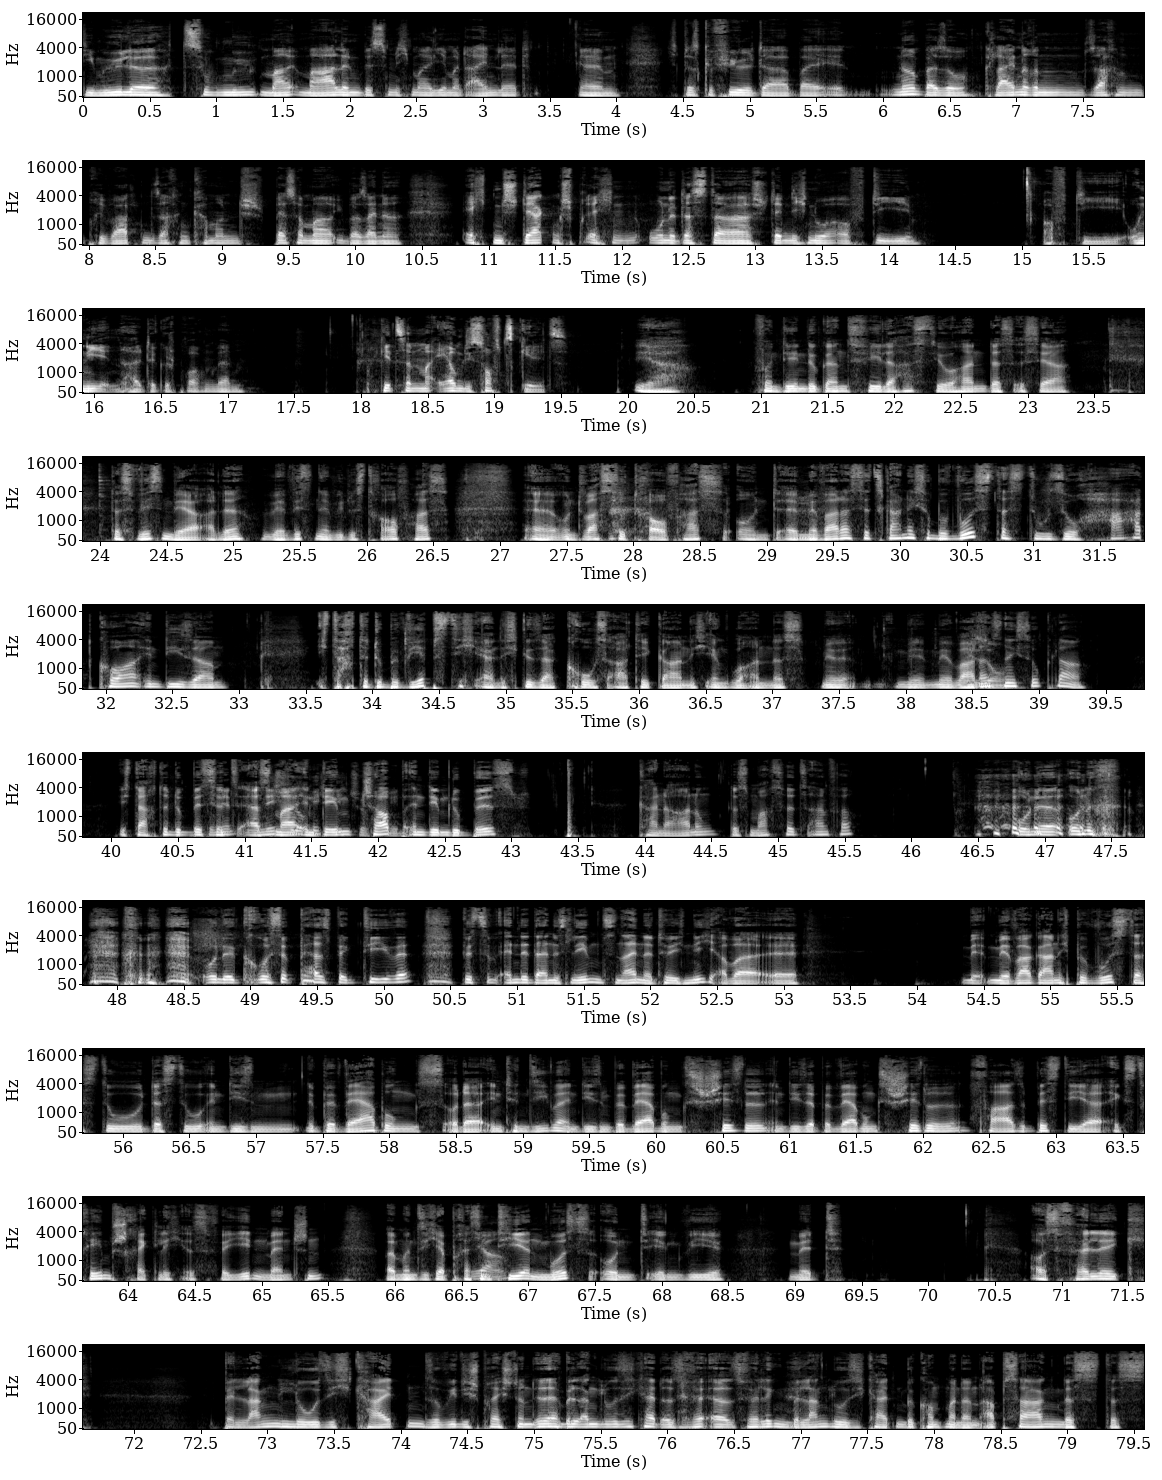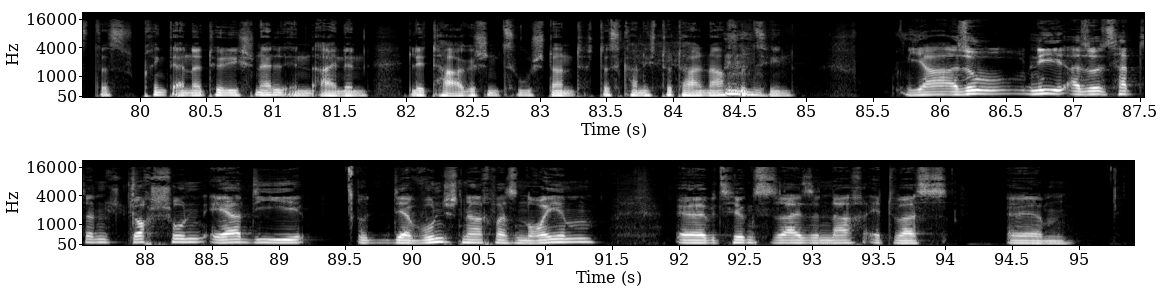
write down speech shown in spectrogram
die Mühle zu malen, bis mich mal jemand einlädt. Ähm, ich habe das Gefühl, da bei, ne, bei so kleineren Sachen, privaten Sachen kann man besser mal über seine echten Stärken sprechen, ohne dass da ständig nur auf die auf die Uni-Inhalte gesprochen werden. Geht's dann mal eher um die Soft Skills. ja, von denen du ganz viele hast, Johann, das ist ja, das wissen wir ja alle. Wir wissen ja, wie du es drauf hast äh, und was du drauf hast. Und äh, mir war das jetzt gar nicht so bewusst, dass du so hardcore in dieser ich dachte, du bewirbst dich ehrlich gesagt großartig gar nicht irgendwo anders. Mir, mir, mir war das Wieso? nicht so klar. Ich dachte, du bist Bin jetzt erstmal so in dem Job, zufrieden. in dem du bist. Keine Ahnung, das machst du jetzt einfach. Ohne, ohne, ohne große Perspektive bis zum Ende deines Lebens. Nein, natürlich nicht, aber äh, mir, mir war gar nicht bewusst, dass du, dass du in diesem Bewerbungs- oder intensiver in diesem Bewerbungsschissel, in dieser Bewerbungsschisselphase bist, die ja extrem schrecklich ist für jeden Menschen, weil man sich ja präsentieren muss und irgendwie mit aus völlig Belanglosigkeiten, so wie die Sprechstunde der Belanglosigkeit, aus, aus völligen Belanglosigkeiten bekommt man dann Absagen. Das, das, das bringt einen natürlich schnell in einen lethargischen Zustand. Das kann ich total nachvollziehen. Ja, also nee, also es hat dann doch schon eher die der Wunsch nach was Neuem äh, beziehungsweise nach etwas ähm,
